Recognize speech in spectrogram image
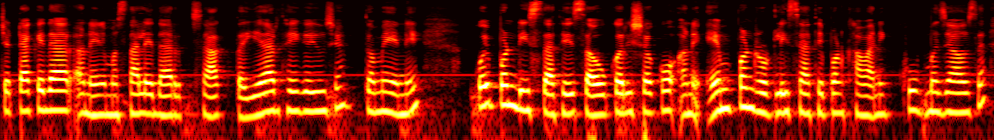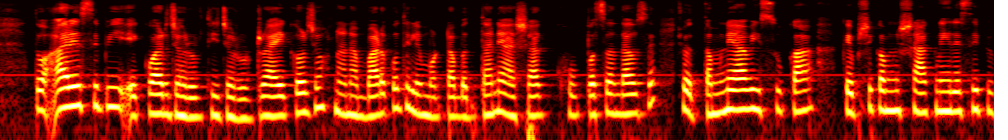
ચટાકેદાર અને મસાલેદાર શાક તૈયાર થઈ ગયું છે. તમે એને કોઈ પણ ડીશ સાથે સર્વ કરી શકો અને એમ પણ રોટલી સાથે પણ ખાવાની ખૂબ મજા આવશે. તો આ રેસીપી એકવાર જરૂરથી જરૂર ટ્રાય કરજો. નાના બાળકોથી લઈ મોટા બધાને આ શાક ખૂબ પસંદ આવશે. જો તમને આવી સૂકા કેપ્સિકમની શાકની રેસીપી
